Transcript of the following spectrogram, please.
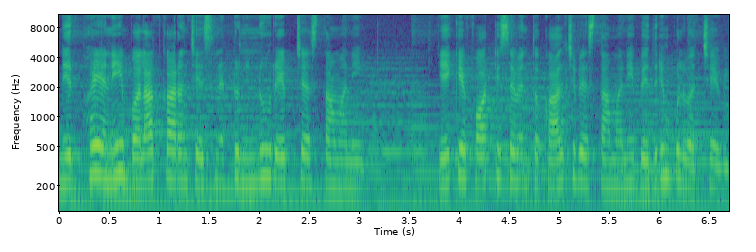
నిర్భయని బలాత్కారం చేసినట్టు నిన్ను రేప్ చేస్తామని ఏకే ఫార్టీ సెవెన్తో కాల్చివేస్తామని బెదిరింపులు వచ్చేవి.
